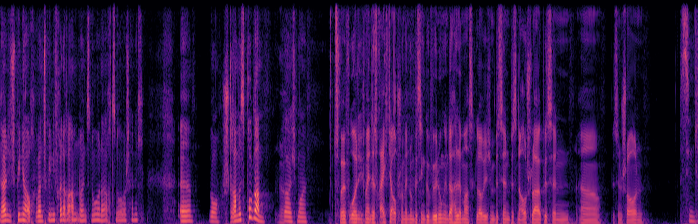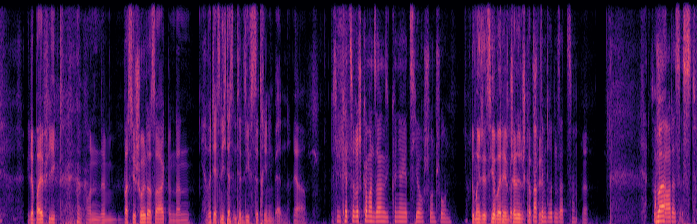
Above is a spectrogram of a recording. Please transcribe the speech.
Ja, die spielen ja auch, wann spielen die Freitagabend? 19 Uhr oder 18 Uhr wahrscheinlich? Äh, ja, strammes Programm, sag ich mal. 12 Uhr, ich meine, das reicht ja auch schon, wenn du ein bisschen Gewöhnung in der Halle machst, glaube ich. Ein bisschen, bisschen Ausschlag, bisschen, äh, bisschen schauen, Bisschen. wie der Ball fliegt und ähm, was die Schulter sagt und dann, Ja, wird jetzt nicht das intensivste Training werden. Ne? ja. Bisschen ketzerisch kann man sagen, sie können ja jetzt hier auch schon schon. Du meinst jetzt hier bei dem dem Challenge Cup Nach dem dritten Satz. Ja. Ja. So Aber- schade es ist.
